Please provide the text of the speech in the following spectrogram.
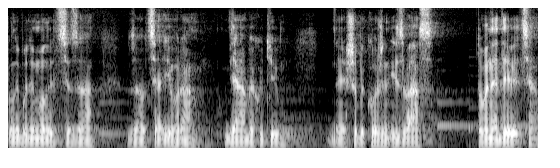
коли будемо молитися за, за отця Ігора, я би хотів, е, щоб кожен із вас, хто мене дивиться,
